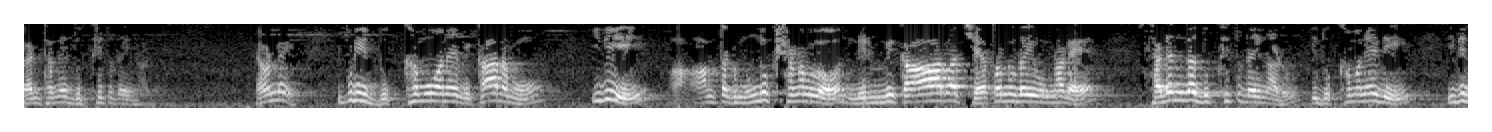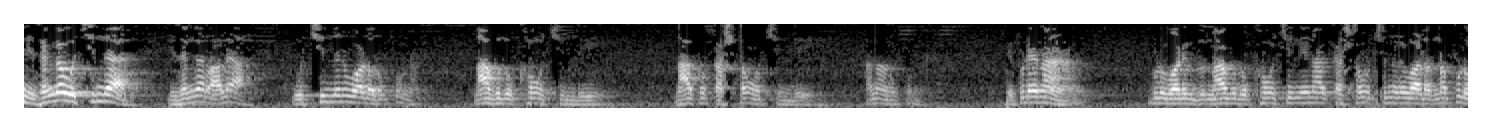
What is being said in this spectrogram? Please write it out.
వెంటనే దుఃఖితుడైనాడు. ఏమండి? ఇప్పుడు ఈ దుఃఖము అనే వికారము ఇది అంతకు ముందు క్షణంలో నిర్వికార చేతనుడై ఉన్నాడే సడన్గా దుఃఖితుడైనాడు. ఈ దుఃఖం అనేది ఇది నిజంగా వచ్చిందా? నిజంగా రాలే. వచ్చిందని వాడు అనుకున్నాడు. నాకు దుఃఖం వచ్చింది. నాకు కష్టం వచ్చింది అని అనుకున్నాడు. ఎప్పుడైనా ఇప్పుడు వాడికి నాకు దుఃఖం వచ్చింది నాకు కష్టం వచ్చిందని వాడు అన్నప్పుడు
